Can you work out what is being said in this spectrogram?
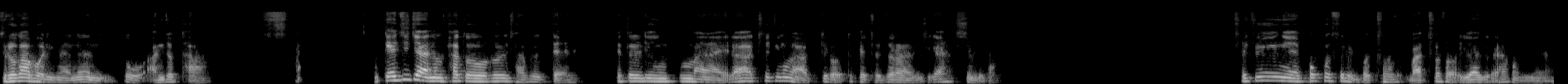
들어가 버리면은 또 안 좋다. 깨지지 않은 파도를 잡을 때 패들링뿐만 아니라 체중을 앞뒤로 어떻게 조절하는지가 핵심이다. 체중에 포커스를 맞춰, 맞춰서 이야기를 하고 있네요.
